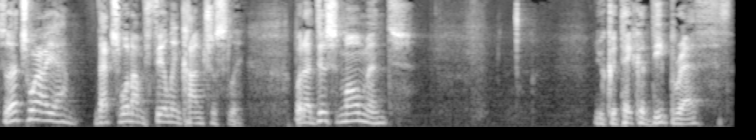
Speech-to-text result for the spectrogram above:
So that's where I am. That's what I'm feeling consciously. But at this moment, you could take a deep breath.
